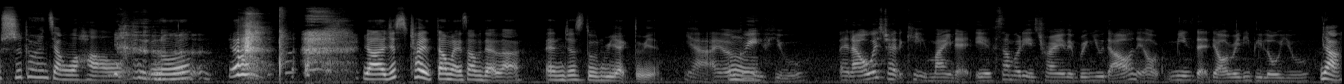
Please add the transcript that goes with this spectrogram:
十个人讲我好 you know? Yeah. yeah, I just try to tell myself that lah and just don't react to it. Yeah, I agree Mm. with you. And I always try to keep in mind that if somebody is trying to bring you down, it al- means that they're already below you. Yeah,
